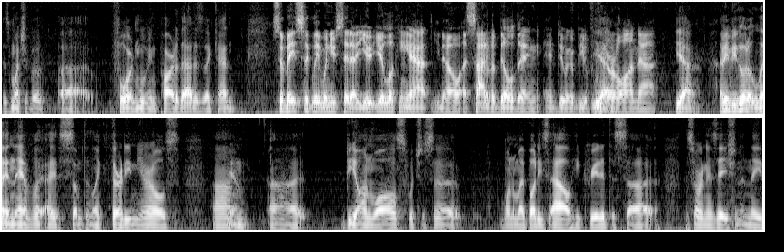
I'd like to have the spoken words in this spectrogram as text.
as much of a uh, forward-moving part of that as I can. So basically, when you say that, you're, you're looking at you know a side of a building and doing a beautiful Yeah. mural on that. Yeah, I mean, if you go to Lynn, they have like, uh, something like 30 murals. Um, uh, Beyond Walls, which is uh, one of my buddies, Al, he created this uh, this organization, and they,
